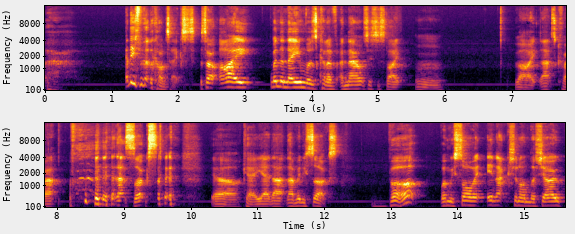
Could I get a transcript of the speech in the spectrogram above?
At least we got the context. So I, when the name was kind of announced, it's just like, hmm, right, that's crap. that sucks. yeah, okay, yeah, that, that really sucks. But when we saw it in action on the show,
